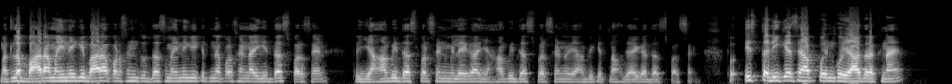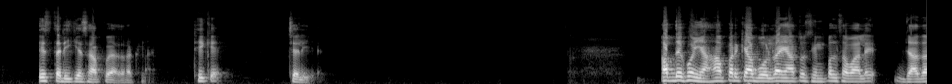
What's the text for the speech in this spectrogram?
मतलब बारह महीने की बारह परसेंट तो दस महीने की कितने परसेंट आएगी? दस परसेंट। तो यहाँ भी दस परसेंट मिलेगा, यहाँ भी दस परसेंट और यहाँ भी कितना हो जाएगा दस परसेंट। तो इस तरीके से आपको इनको याद रखना है, इस तरीके से आपको याद रखना है, ठीक है? चलिए। अब देखो, यहाँ पर क्या बोल रहा है, यहाँ तो सिंपल सवाल है, ज़्यादा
